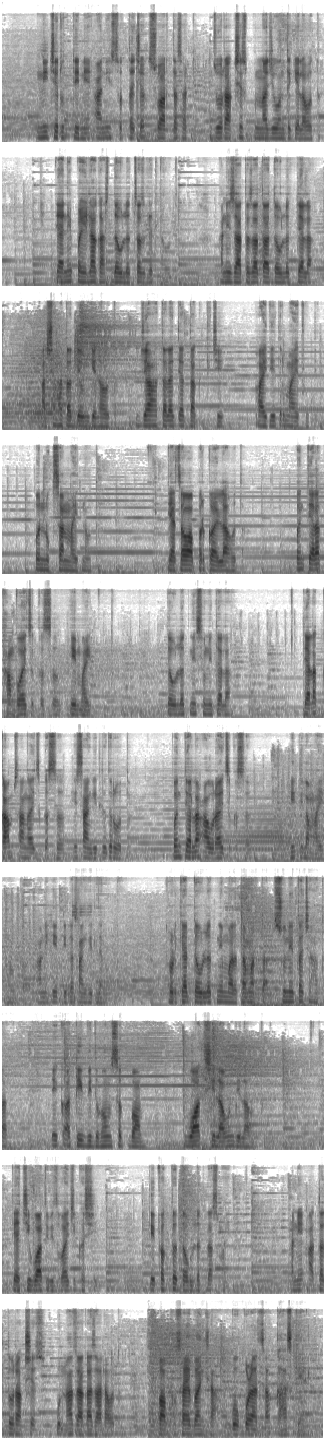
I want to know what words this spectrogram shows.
नीचवृत्तीने आणि स्वतःच्या स्वार्थासाठी जो राक्षस पुन्हा जिवंत केला होता त्याने पहिला घास दौलतचाच घेतला होता. आणि जाता जाता दौलत त्याला अशा हातात देऊन गेला होता ज्या हाताला त्या ताकदीचे फायदे तर माहीत होते पण नुकसान माहीत नव्हतं. त्याचा वापर कळला होता पण त्याला थांबवायचं कसं हे माहीत दौलतने सुनीताला त्याला काम सांगायचं कसं हे सांगितलं तर होतं पण त्याला आवरायचं कसं हे तिला माहीत नव्हतं आणि हे तिला सांगितलं नव्हतं. थोडक्यात दौलतने मरता मरता सुनीताच्या हातात एक अतिविध्वंसक बॉम्ब वात शिलावून दिला होता. त्याची वात विझवायची कशी? ते फक्त दौलतलाच माहीत आणि आता तो राक्षस पुन्हा जागा झाला होता. बापूसाहेबांच्या गोकुळाचा घास घ्यायला.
